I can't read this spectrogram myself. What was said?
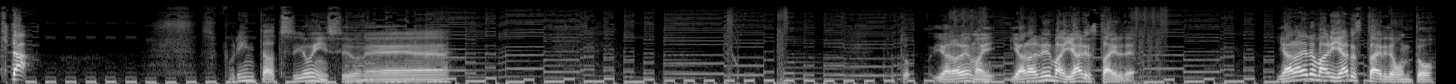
来たスプリンター強いんすよねちょっとやられる前に、やられる前にやるスタイルで。やられる前にやるスタイルで、ほんと。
